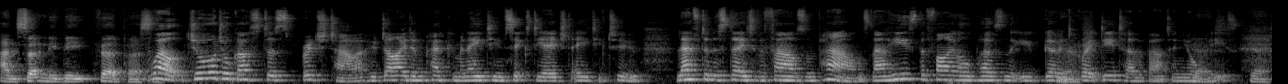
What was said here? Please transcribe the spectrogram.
and certainly the third person. Well, George Augustus Bridgetower, who died in Peckham in 1860, aged 82, left an estate of a thousand pounds. Now, he's the final person that you go into Yes. great detail about in your Yes, piece. yes.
